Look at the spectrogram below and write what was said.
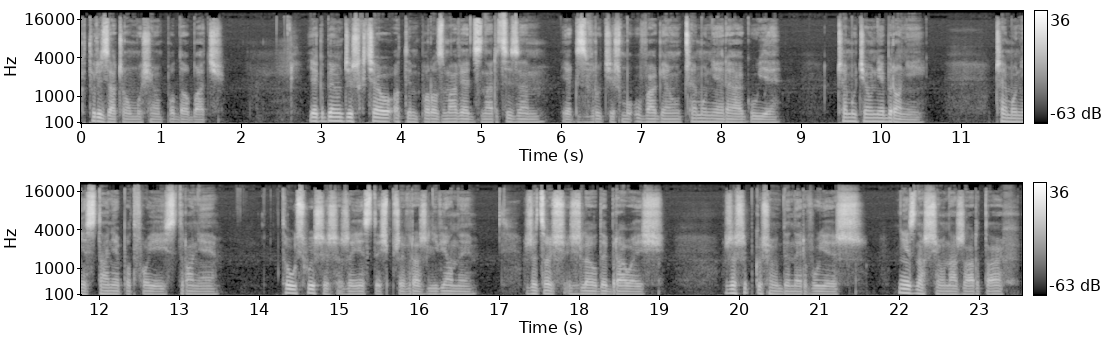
który zaczął mu się podobać. Jak będziesz chciał o tym porozmawiać z narcyzem, jak zwrócisz mu uwagę, czemu nie reaguje, Czemu cię nie broni? Czemu nie stanie po twojej stronie? To usłyszysz, że jesteś przewrażliwiony, że coś źle odebrałeś, że szybko się denerwujesz, nie znasz się na żartach,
